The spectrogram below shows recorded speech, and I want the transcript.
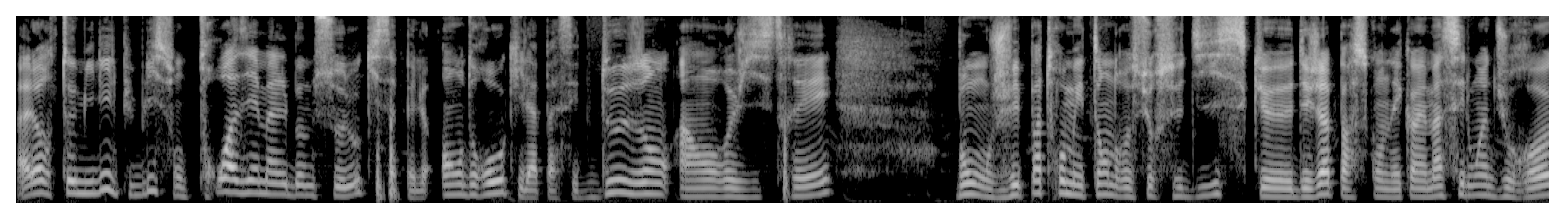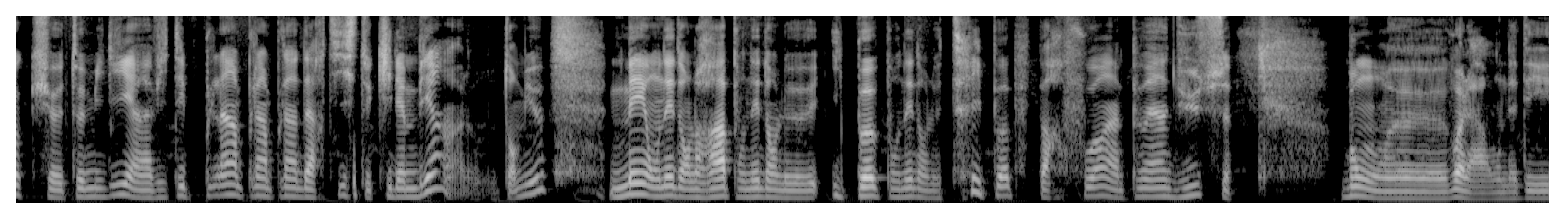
Alors Tommy Lee publie son troisième album solo qui s'appelle Andro, qu'il a passé deux ans à enregistrer. Bon, je vais pas trop m'étendre sur ce disque, euh, déjà parce qu'on est quand même assez loin du rock. Euh, Tommy Lee a invité plein, plein, plein d'artistes qu'il aime bien, tant mieux. Mais on est dans le rap, on est dans le hip-hop, on est dans le trip-hop parfois, un peu indus. Bon, euh, voilà, on a des,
